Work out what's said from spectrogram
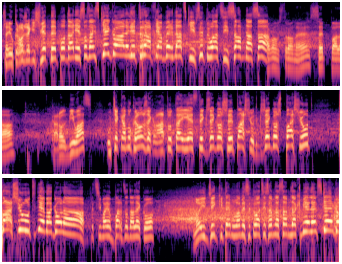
Przejął krążek i świetne podanie Sozańskiego, ale nie trafia Bernacki w sytuacji sam na sam. Prawą stronę Seppala, Karol Biłas, ucieka mu krążek, a tutaj jest Grzegorz Pasiut, Grzegorz Pasiut, Pasiut, nie ma gola! Mają bardzo daleko, no i dzięki temu mamy sytuację sam na sam dla Chmielewskiego!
